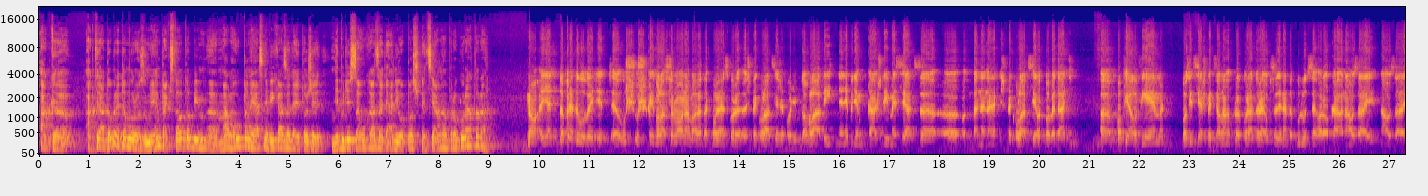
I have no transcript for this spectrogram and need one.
ak e, ak teda dobre tomu rozumiem, tak z tohoto by e, malo úplne jasne vychádzať aj to, že nebudeš sa uchádzať ani o post špeciálneho prokurátora? No, ja dopredu, viete, e, už, už keď bola sformovaná vláda, tak boli najskôr e, špekulácie, že pôjdem do vlády. Ja nebudem každý mesiac na, na, na nejaké špekulácie odpovedať. Pokiaľ viem, pozícia špeciálneho prokurátora je obsadená do budúceho roka a naozaj, naozaj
